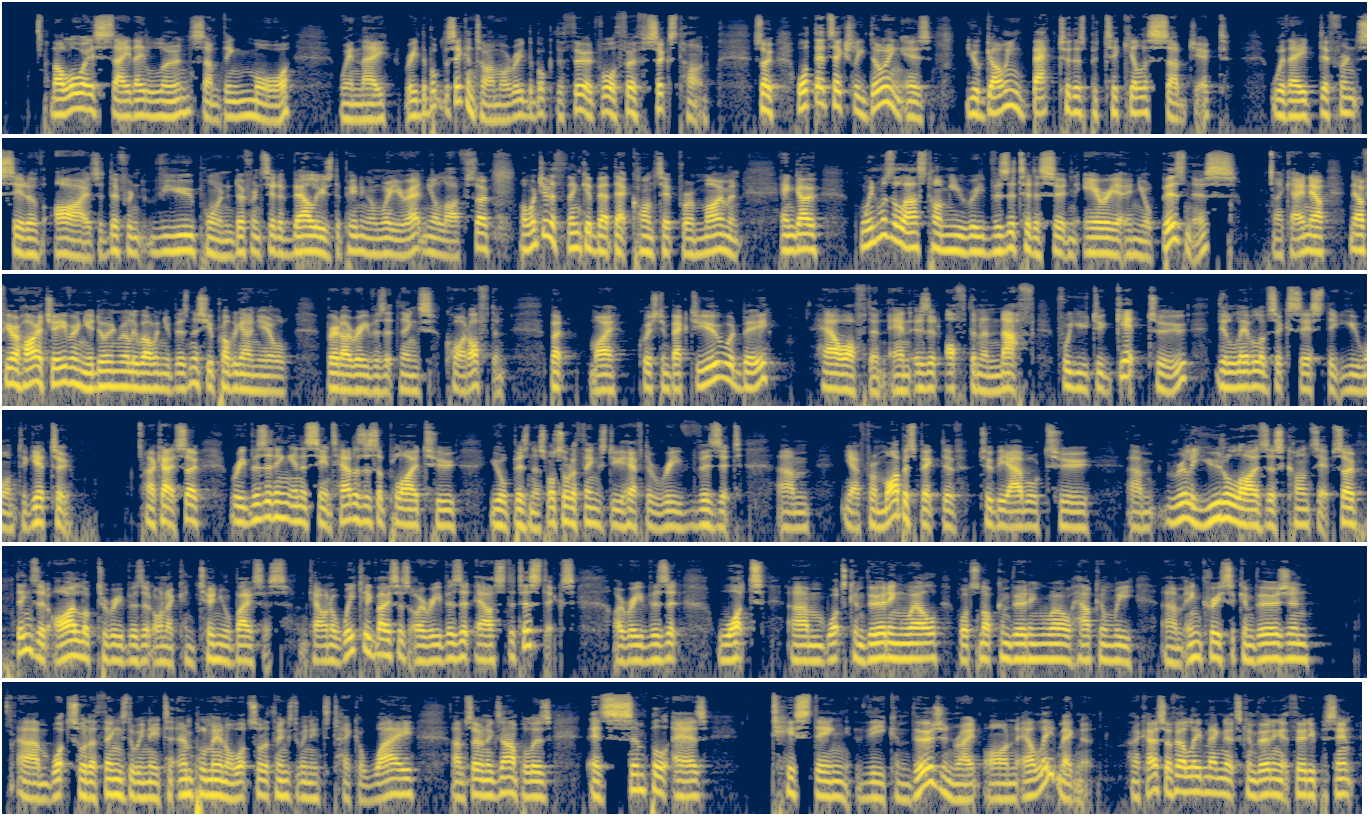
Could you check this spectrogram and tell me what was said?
they'll always say they learn something more when they read the book the second time or read the book the third, fourth, fifth, sixth time. So, what that's actually doing is you're going back to this particular subject with a different set of eyes, a different viewpoint, a different set of values depending on where you're at in your life. So, I want you to think about that concept for a moment and go, when was the last time you revisited a certain area in your business? Okay, now now if you're a high achiever and you're doing really well in your business, you're probably going, yeah, well, Brett, I revisit things quite often. But my question back to you would be, how often, and is it often enough for you to get to the level of success that you want to get to? Okay, so revisiting in a sense, how does this apply to your business? What sort of things do you have to revisit? Um, you know, from my perspective, to be able to um, really utilize this concept. So, things that I look to revisit on a continual basis. Okay, on a weekly basis, I revisit our statistics. I revisit what um, what's converting well, what's not converting well. How can we um, increase the conversion? Um, what sort of things do we need to implement, or what sort of things do we need to take away? Um, so, an example is as simple as testing the conversion rate on our lead magnet. Okay, so if our lead magnet's converting at 30%,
